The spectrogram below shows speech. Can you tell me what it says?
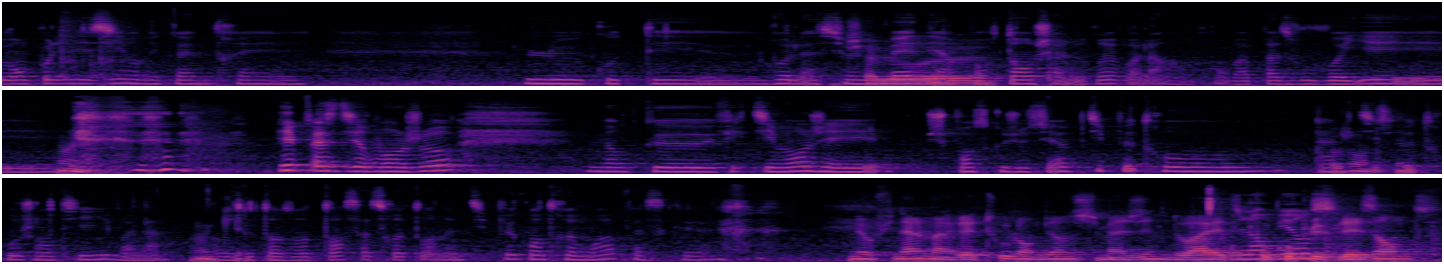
qu'en Polynésie, on est quand même très. Le côté euh, relation Chaleureux. humaine est important, chaleureux, voilà. On va pas se vous voyer et Ouais. et pas se dire bonjour. Donc euh, effectivement, j'ai, je pense que je suis un petit peu trop, Trop un petit gentille. peu trop gentille, voilà. Donc de temps en temps, ça se retourne un petit peu contre moi parce que Mais au final, malgré tout, l'ambiance, j'imagine, doit être beaucoup plus plaisante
